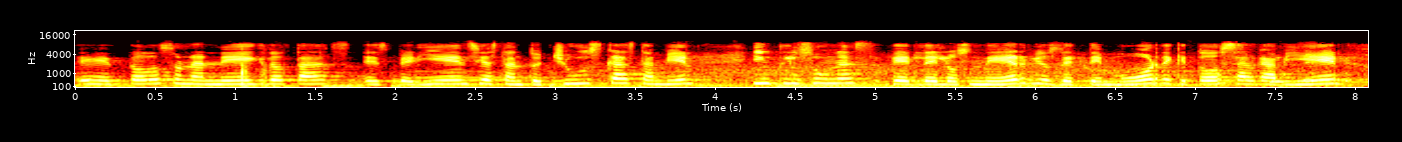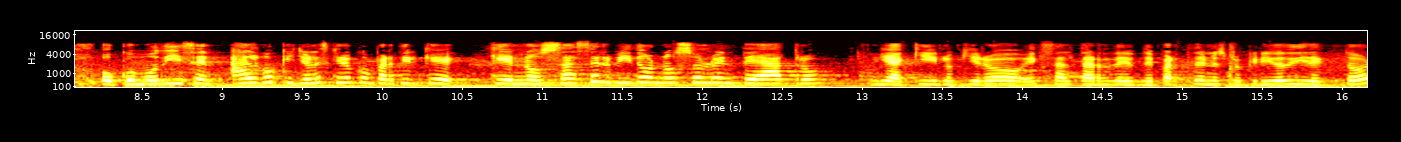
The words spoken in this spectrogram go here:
eh, todos son anécdotas, experiencias, tanto chuscas también, incluso unas de, los nervios, de temor, de que todo salga bien, o como dicen, algo que yo les quiero compartir que, que nos ha servido no solo en teatro, y aquí lo quiero exaltar de, de parte de nuestro querido director,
